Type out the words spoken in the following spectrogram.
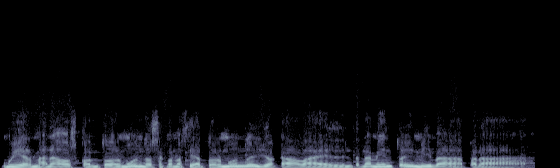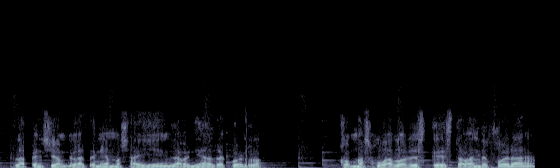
muy hermanados con todo el mundo, se conocía a todo el mundo y yo acababa el entrenamiento y me iba para la pensión que la teníamos ahí en la Avenida del Recuerdo, con más jugadores que estaban de fuera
